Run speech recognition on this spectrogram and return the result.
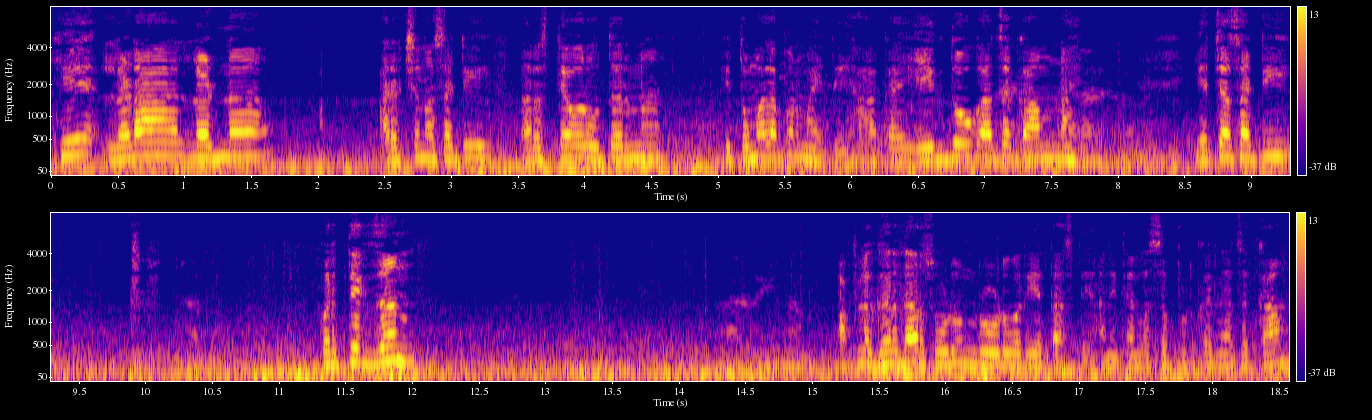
हे लढा लढणं आरक्षणासाठी रस्त्यावर उतरणं हे तुम्हाला पण माहिती आहे. हा काय एक दोघाचं काम नाही. याच्यासाठी प्रत्येक जण आपलं घरदार सोडून रोडवर येत असते आणि त्यांना सपोर्ट करण्याचं काम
